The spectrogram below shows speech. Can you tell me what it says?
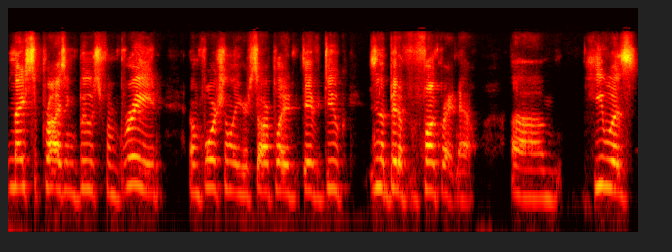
nice surprising boost from Breed. Unfortunately, your star player David Duke is in a bit of a funk right now. Um, he was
